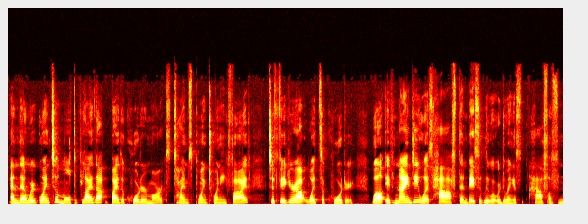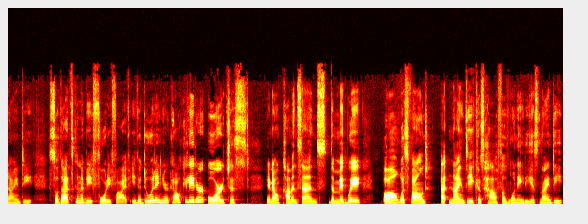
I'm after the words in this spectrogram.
and then we're going to multiply that by the quarter marks times 0.25 to figure out what's a quarter. Well, if 90 was half, then basically what we're doing is half of 90. So that's going to be 45. Either do it in your calculator or just, you know, common sense. The midway uh, was found at 90 because half of 180 is 90.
